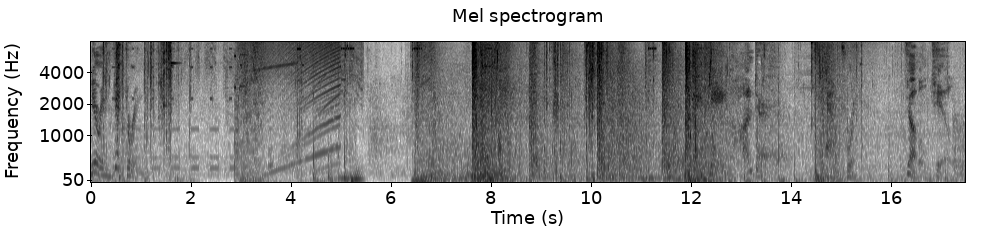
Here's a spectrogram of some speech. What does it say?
Nearing victory. Hunter. Double kill.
